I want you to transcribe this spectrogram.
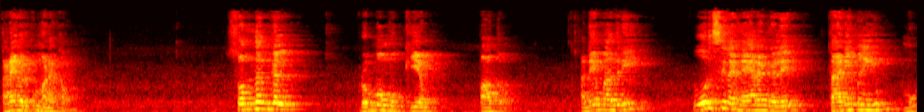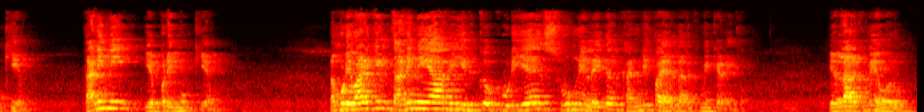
அனைவருக்கும் வணக்கம். சொந்தங்கள் ரொம்ப முக்கியம் பார்த்தோம். அதே மாதிரி ஒரு சில நேரங்களில் தனிமையும் முக்கியம். தனிமை எப்படி முக்கியம்? நம்முடைய வாழ்க்கையில் தனிமையாக இருக்கக்கூடிய சூழ்நிலைகள் கண்டிப்பாக எல்லாருக்குமே கிடைக்கும். எல்லாருக்குமே வரும்.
